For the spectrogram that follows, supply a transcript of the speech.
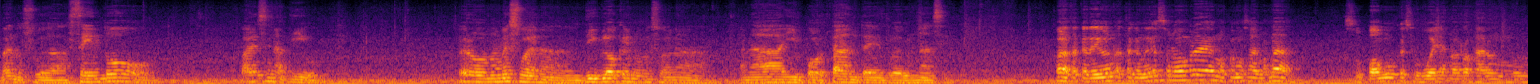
bueno, su acento parece nativo. Pero no me suena, Dick Blocker no me suena a nada importante dentro de los nazis. Bueno, hasta que, digo, hasta que no diga su nombre no podemos saber más nada. Supongo que sus huellas no arrojaron ninguno.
